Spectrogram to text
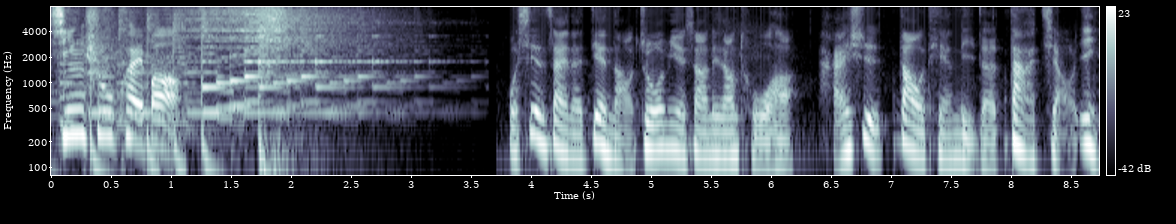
新书快报。我现在呢，电脑桌面上那张图哈，还是稻田里的大脚印。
